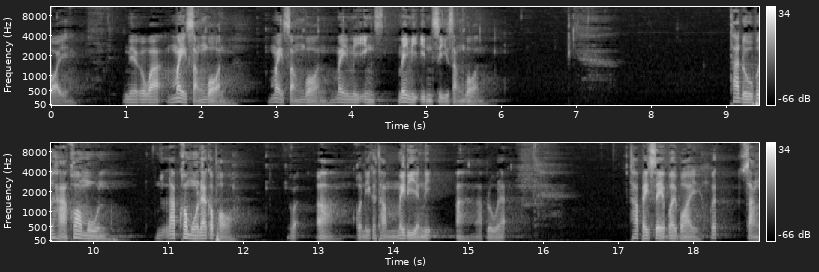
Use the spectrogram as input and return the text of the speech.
บ่อย เนี่ยก็ว่าไม่สังวร ไม่สังวร ไม่มีอินไม่มีอินทรีย์สังวร ถ้าดูเพื่อหาข้อมูล รับข้อมูลแล้วก็พอว่าอ่า คนนี้ก็ทำไม่ดีอย่างนี้ อ่า รับรู้แล้ว ถ้าไปเสพบ่อย ๆ ก็สั่ง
